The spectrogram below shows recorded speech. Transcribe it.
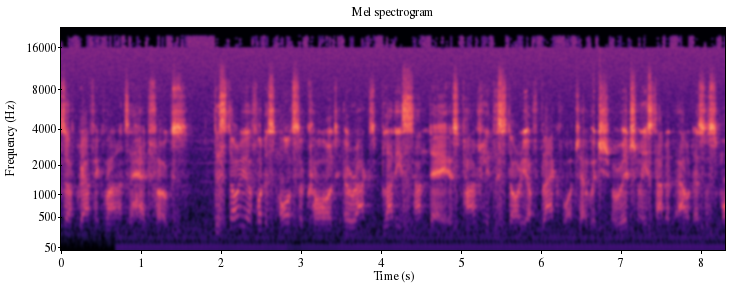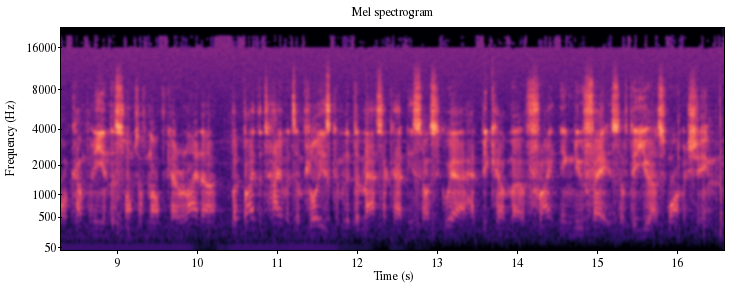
Descriptions of graphic violence ahead, folks. The story of what is also called Iraq's Bloody Sunday is partially the story of Blackwater, which originally started out as a small company in the swamps of North Carolina, but by the time its employees committed the massacre at Nisour Square had become a frightening new face of the US war machine.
